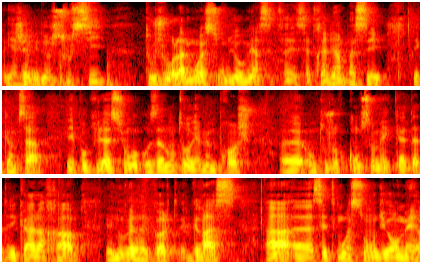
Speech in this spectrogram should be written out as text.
Il n'y a jamais eu de souci. Toujours la moisson du Homer s'est très bien passée. Et comme ça, les populations aux alentours et même proches euh, ont toujours consommé Kadat Veka Alacha, les nouvelles récoltes, grâce à euh, cette moisson du Homer.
